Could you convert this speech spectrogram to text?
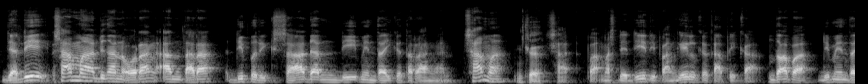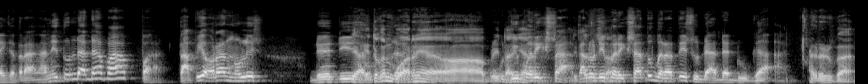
Jadi sama dengan orang antara diperiksa dan dimintai keterangan. Sama. Oke. Sa- Pak Mas Dedi dipanggil ke KPK. Untuk apa? Dimintai keterangan. Itu tidak ada apa-apa. Tapi orang nulis Dedi Ya itu kan keluarnya eh, beritanya. diperiksa. Kalau diperiksa itu berarti sudah ada dugaan. Ada dugaan.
